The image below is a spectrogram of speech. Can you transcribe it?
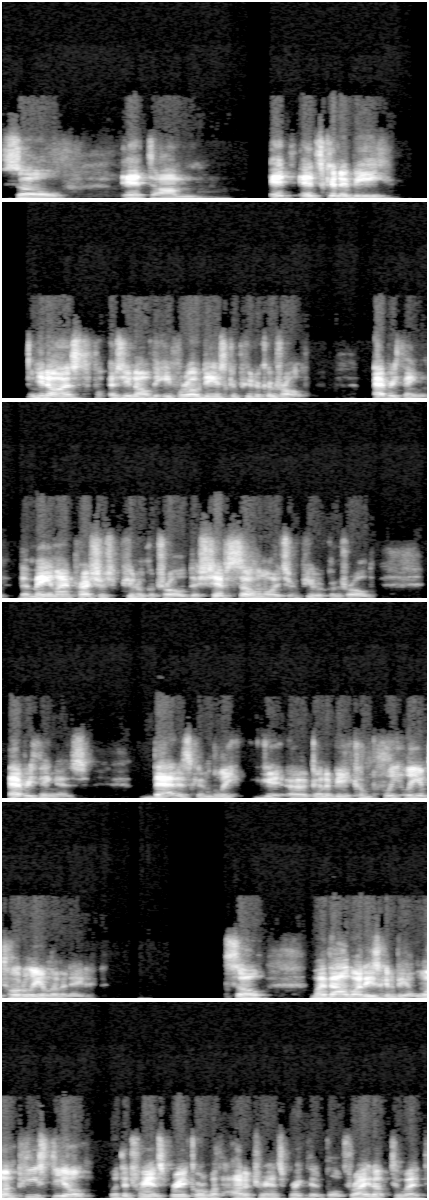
So it um it it's gonna be, you know, as as you know, the E4OD is computer controlled. Everything, the mainline pressure is computer controlled, the shift solenoids are computer controlled everything is that is complete, uh, going to be completely and totally eliminated. So my valve body is going to be a one-piece deal with a trans brake or without a trans brake that bolts right up to it.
